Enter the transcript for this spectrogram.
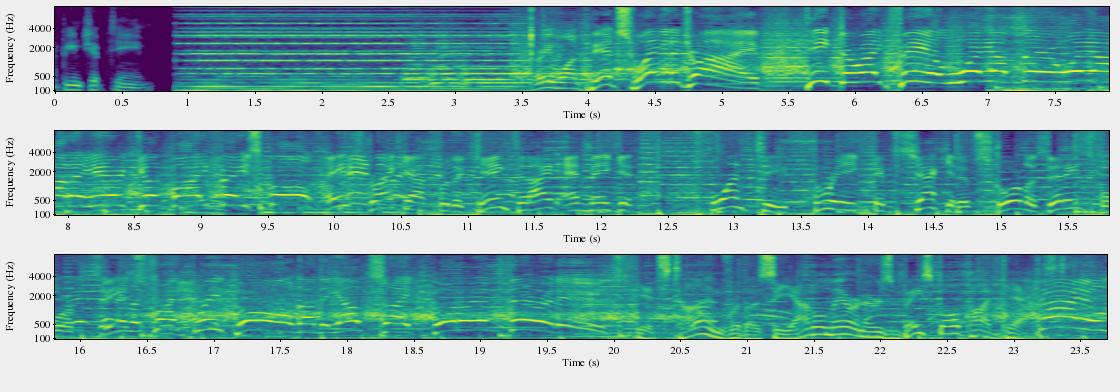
championship team. 3 1 pitch, swing and a drive. Deep to right field, way up there, way out of here. Goodbye, baseball. Eight strikeouts for the King tonight and make it 23 consecutive scoreless innings for Felix. Strike three called on the outside corner, and there it is. It's time for the Seattle Mariners Baseball Podcast. Kyle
